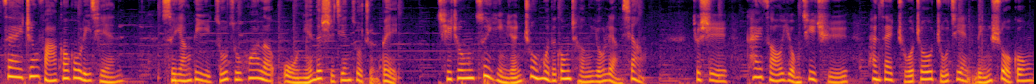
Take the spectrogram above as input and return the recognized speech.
在征伐高句丽前，隋炀帝足足花了五年的时间做准备。其中最引人注目的工程有两项，就是开凿永济渠和在涿州筑建灵朔宫。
